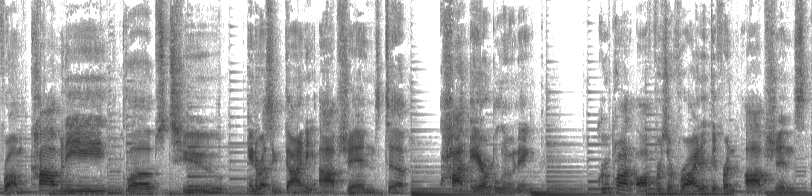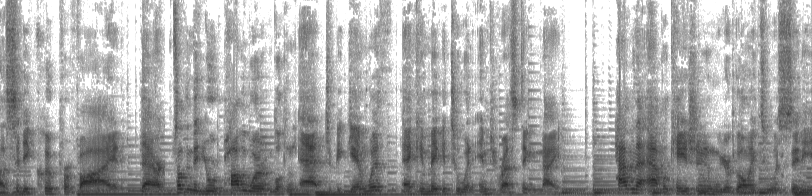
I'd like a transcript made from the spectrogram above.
from comedy clubs to interesting dining options to hot air ballooning, Groupon offers a variety of different options a city could provide that are something that you probably weren't looking at to begin with and can make it to an interesting night. Having that application when you're going to a city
